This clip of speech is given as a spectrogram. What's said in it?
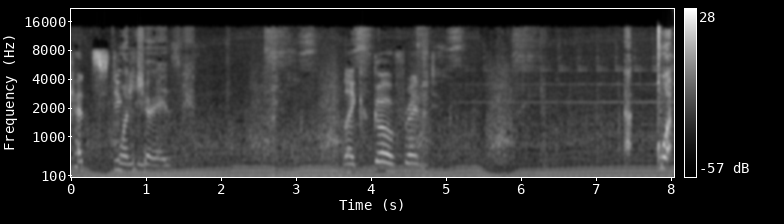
Cat stinky. one sure is. Like girlfriend. What?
